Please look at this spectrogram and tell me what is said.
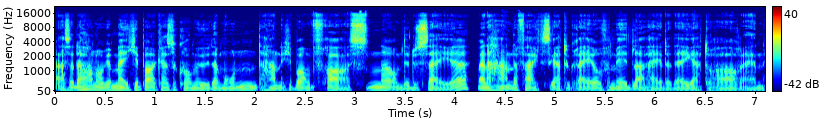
Altså, Det har noe med ikke bare hva som kommer ut av munnen, det handler ikke bare om frasene, om det du sier, men det handler faktisk om at du greier å formidle av hele deg at du har en,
